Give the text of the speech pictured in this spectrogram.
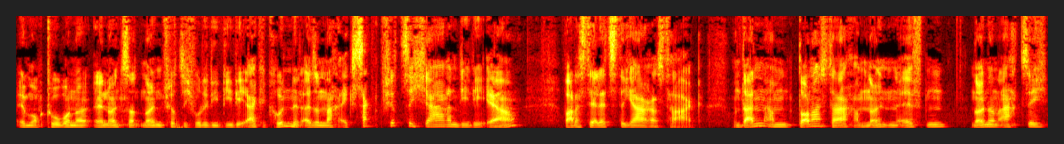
im Oktober 1949 äh, wurde die DDR gegründet. Also nach exakt 40 Jahren DDR war das der letzte Jahrestag. Und dann am Donnerstag, am 9.11.89,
